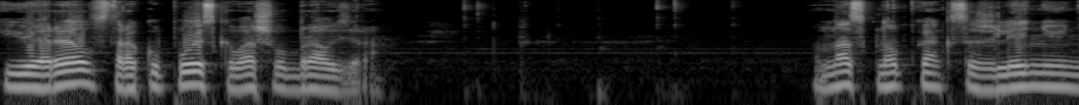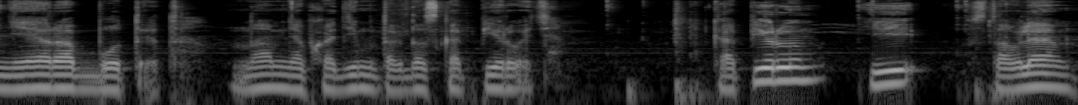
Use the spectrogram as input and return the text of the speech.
URL в строку поиска вашего браузера. У нас кнопка, к сожалению, не работает. Нам необходимо тогда скопировать. Копируем и вставляем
